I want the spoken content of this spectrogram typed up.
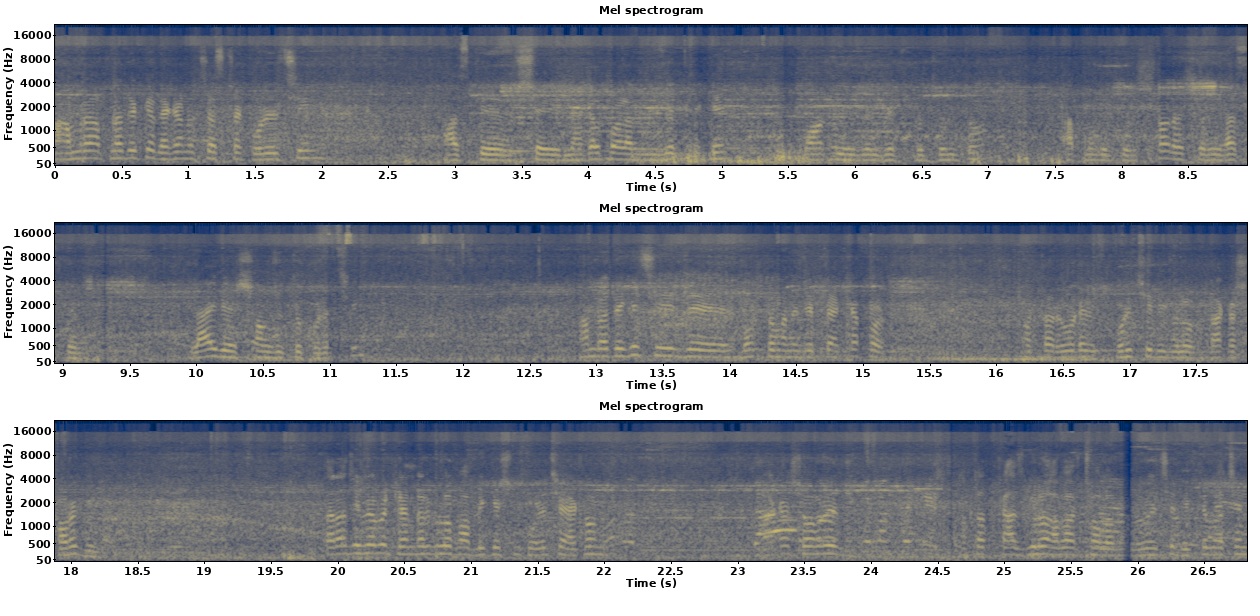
আমরা আপনাদেরকে দেখানোর চেষ্টা করেছি। আজকে সেই নাগালপাড়া রেলগেট থেকে মহাখালী রেলগেট পর্যন্ত আপনাদেরকে সরাসরি আজকে লাইভে সংযুক্ত করেছি। আমরা দেখেছি যে বর্তমানে যে প্রেক্ষাপট, অর্থাৎ রোডের পরিস্থিতিগুলো ঢাকা সড়কগুলো তারা যেভাবে টেন্ডারগুলো পাবলিকেশন করেছে, এখন ঢাকা শহরের অর্থাৎ কাজগুলো আবার চলমান রয়েছে। দেখতে পাচ্ছেন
